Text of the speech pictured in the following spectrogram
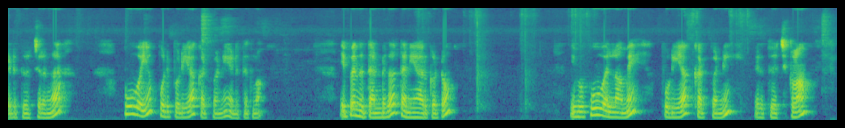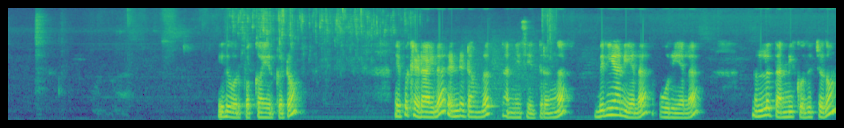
எடுத்து வச்சுருங்க. பூவையும் பொடி பொடியாக கட் பண்ணி எடுத்துக்கலாம். இப்போ இந்த தண்டுகள் தனியாக இருக்கட்டும். இப்போ பூ எல்லாமே பொடியாக கட் பண்ணி எடுத்து வச்சுக்கலாம். இது ஒரு பக்கம் இருக்கட்டும். இப்போ கிடாயில் ரெண்டு டம்ளர் தண்ணி சேர்த்துருங்க. பிரியாணி இலை ஒரு இலை நல்ல தண்ணி கொதித்ததும்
